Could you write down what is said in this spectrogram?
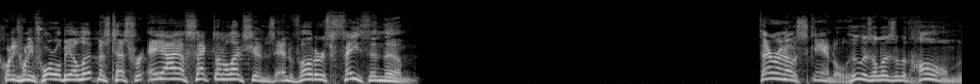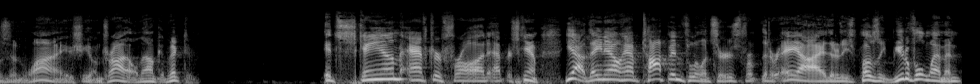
2024 will be a litmus test for AI effect on elections and voters' faith in them. Theranos scandal. Who is Elizabeth Holmes and why is she on trial, now convicted? It's scam after fraud after scam. Yeah, they now have top influencers from, that are AI, that are these supposedly beautiful women,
